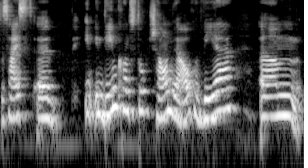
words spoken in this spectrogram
das heißt, äh, in, in dem Konstrukt schauen wir auch, wer, ähm,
